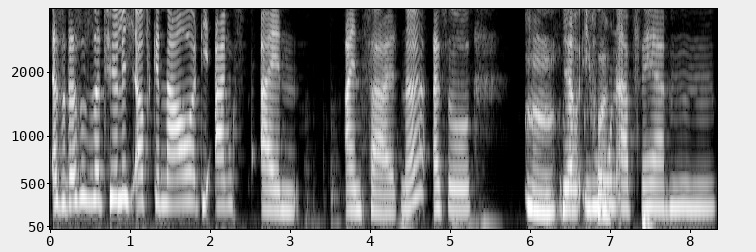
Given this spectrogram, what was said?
also dass es natürlich auf genau die Angst ein, einzahlt, ne? Also mm, so ja, Immunabwehr, hm,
